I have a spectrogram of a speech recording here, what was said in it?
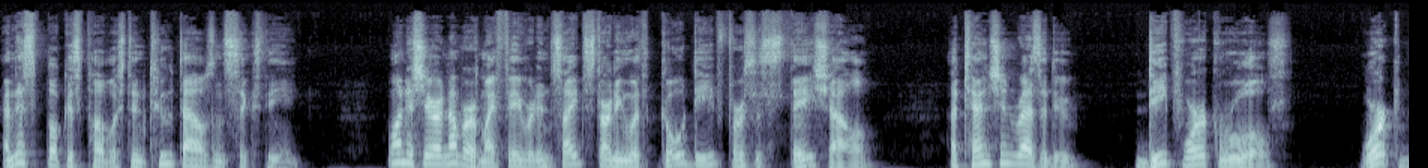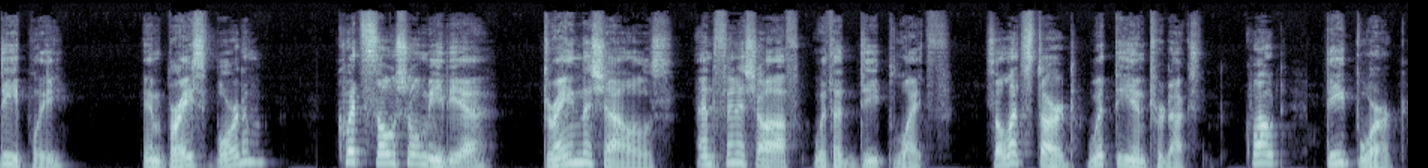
and this book is published in 2016. I want to share a number of my favorite insights, starting with Go Deep versus Stay Shallow, Attention Residue, Deep Work Rules, Work Deeply, Embrace Boredom, Quit Social Media, Drain the Shallows, and finish off with a Deep Life. So let's start with the introduction. Quote, Deep work,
